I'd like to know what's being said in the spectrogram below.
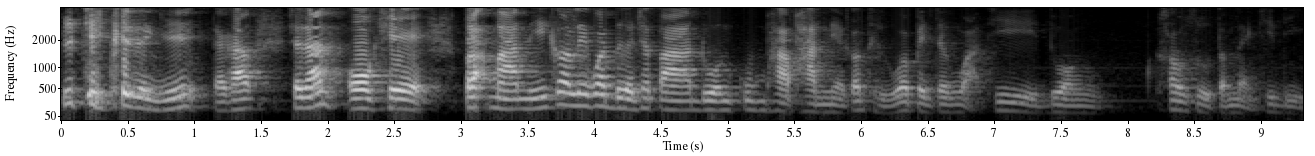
พิจิกเป็นอย่างนี้นะครับ ฉะนั้นโอเค ประมาณนี้ก็เรียกว่าเดือนชะตาดวงกุมภาพันธ์เนี่ยก็ถือว่าเป็นจังหวะที่ดวงเข้าสู่ตำแหน่งที่ดี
